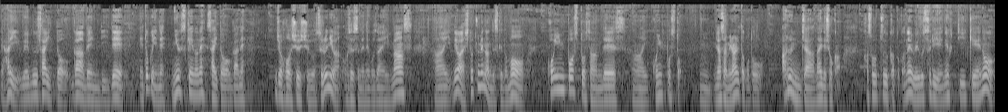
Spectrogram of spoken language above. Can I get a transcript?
やはりウェブサイトが便利で、えー、特にねニュース系のねサイトがね情報収集をするにはおすすめでございます。はい。では1つ目なんですけどもコインポストさんです。はい。コインポスト、うん、皆さん見られたことあるんじゃないでしょうか。仮想通貨とかね Web3NFT 系の、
